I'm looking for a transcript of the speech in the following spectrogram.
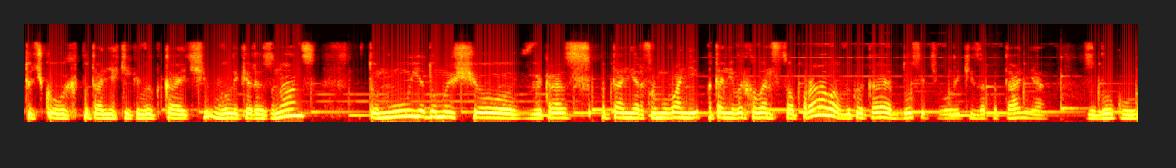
точкових питань, які викликають великий резонанс. Тому я думаю, що якраз питання реформування, питання верховенства права викликає досить великі запитання з боку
